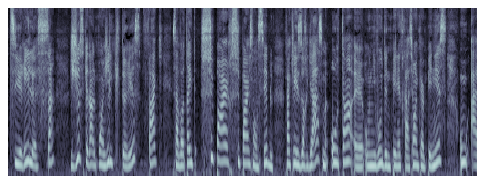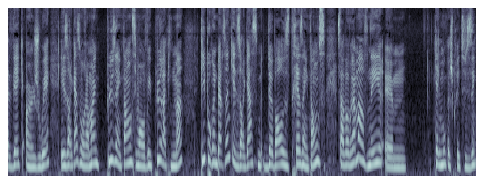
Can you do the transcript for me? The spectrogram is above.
tirer le sang jusque dans le point G, le clitoris. Fait que ça va être super, super sensible. Fait que les orgasmes, autant euh, au niveau d'une pénétration avec un pénis ou avec un jouet, les orgasmes vont vraiment être plus intenses, ils vont arriver plus rapidement. Puis pour une personne qui a des orgasmes de base très intenses, ça va vraiment venir... euh, quel mot que je pourrais utiliser?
